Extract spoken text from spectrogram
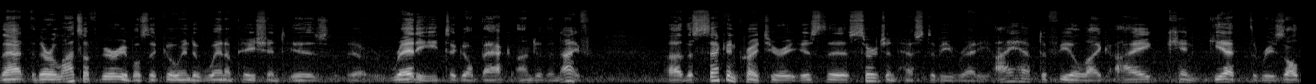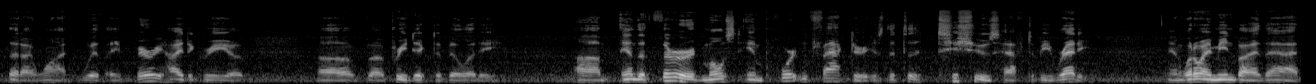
that there are lots of variables that go into when a patient is uh, ready to go back under the knife. Uh, the second criteria is the surgeon has to be ready. I have to feel like I can get the result that I want with a very high degree of, of uh, predictability um, and the third most important factor is that the tissues have to be ready. And what do I mean by that?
